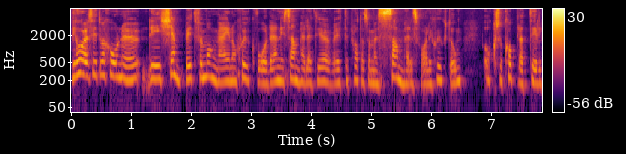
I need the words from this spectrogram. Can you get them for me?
Vi har en situation nu, det är kämpigt för många inom sjukvården, i samhället i övrigt. Det pratas om en samhällsfarlig sjukdom, också kopplat till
